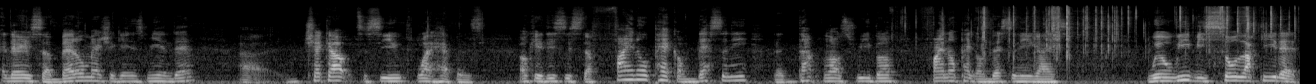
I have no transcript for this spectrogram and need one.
there is a battle match against me and them. Uh, check out to see what happens. Okay, this is the final pack of Destiny, the Dark Lords Rebirth final pack of Destiny, guys. Will we be so lucky that,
